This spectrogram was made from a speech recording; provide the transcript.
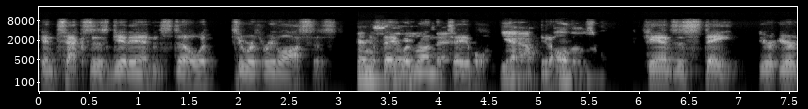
can Texas get in still with two or three losses? if they would run the table. Yeah, you know, all those. Kansas State. You're you're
